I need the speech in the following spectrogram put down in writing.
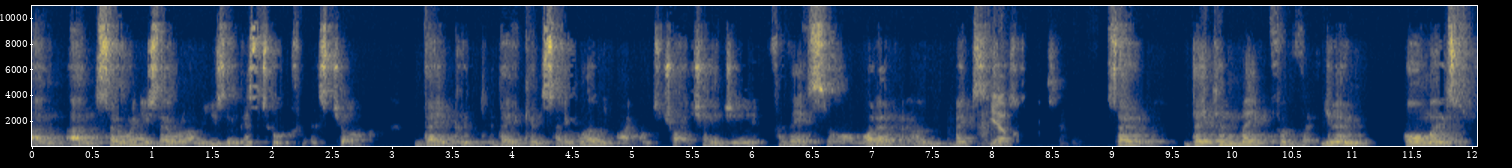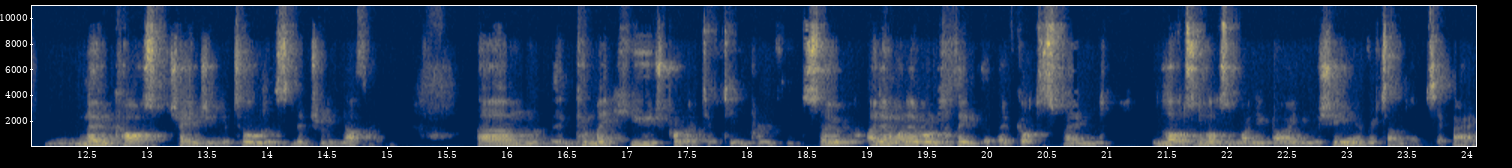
And, and so when you say, well, I'm using this tool for this job, they could they can say, well, you might want to try changing it for this or whatever, and make. Yep. So they can make for you know almost no cost changing the tool is literally nothing. Um, can make huge productivity improvements. So I don't want everyone to think that they've got to spend lots and lots of money buying a machine every time they sit back.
